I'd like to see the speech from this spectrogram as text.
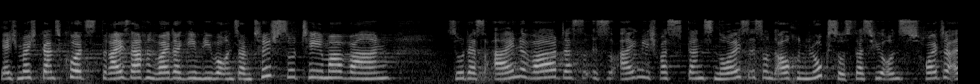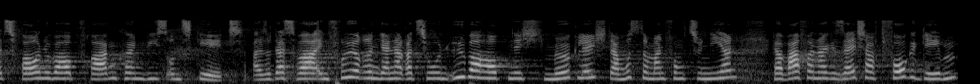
Ja, ich möchte ganz kurz drei Sachen weitergeben, die bei uns am Tisch so Thema waren. So, das eine war, dass es eigentlich was ganz Neues ist und auch ein Luxus, dass wir uns heute als Frauen überhaupt fragen können, wie es uns geht. Also das war in früheren Generationen überhaupt nicht möglich. Da musste man funktionieren. Da war von der Gesellschaft vorgegeben,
